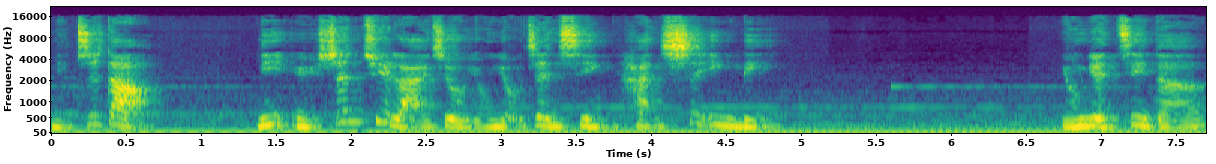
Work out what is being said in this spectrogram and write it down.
你知道，你与生俱来就拥有韧性和适应力。永远记得。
